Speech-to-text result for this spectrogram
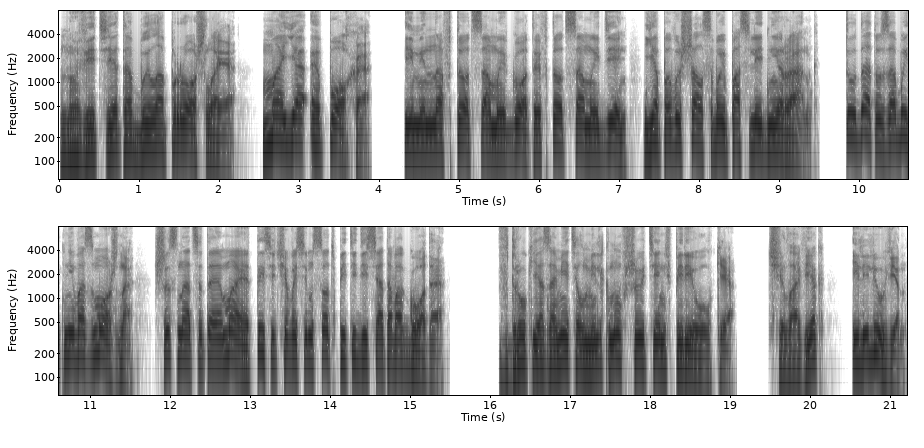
Но ведь это было прошлое, моя эпоха. Именно в тот самый год и в тот самый день я повышал свой последний ранг. Ту дату забыть невозможно. 16 мая 1850 года. Вдруг я заметил мелькнувшую тень в переулке. Человек или лювин?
